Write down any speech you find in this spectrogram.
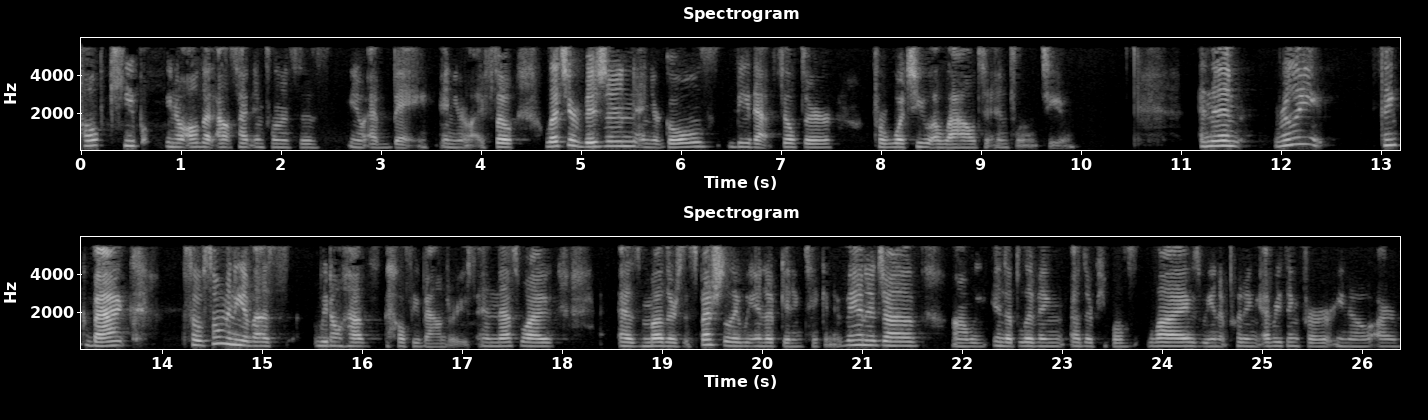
help keep you know all that outside influences you know at bay in your life. So let your vision and your goals be that filter for what you allow to influence you. And then really think back. So so many of us we don't have healthy boundaries. And that's why as mothers especially we end up getting taken advantage of. Uh, we end up living other people's lives. We end up putting everything for you know our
